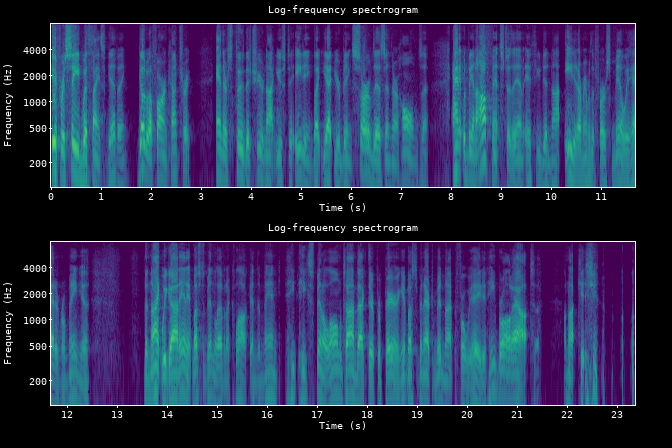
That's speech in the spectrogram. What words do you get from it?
if received with thanksgiving. Go to a foreign country and there's food that you're not used to eating, but yet you're being served this in their homes. Uh, and it would be an offense to them if you did not eat it. I remember the first meal we had in Romania. The night we got in, it must have been 11 o'clock, and the man, he, he spent a long time back there preparing. It must have been after midnight before we ate, and he brought out uh, I'm not kidding you.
